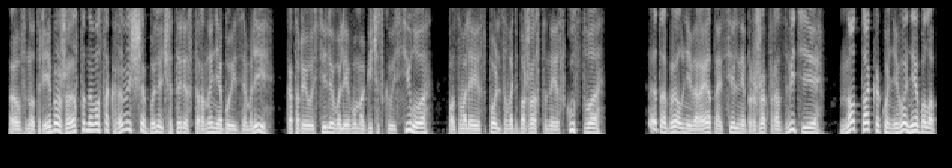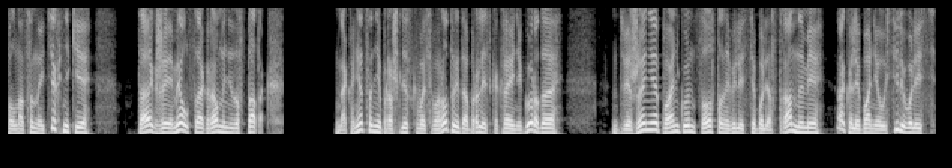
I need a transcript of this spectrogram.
Внутри божественного сокровища были четыре стороны неба и земли, которые усиливали его магическую силу, позволяя использовать божественное искусство. Это был невероятно сильный прыжок в развитии, но так как у него не было полноценной техники, также имелся огромный недостаток. Наконец они прошли сквозь ворота и добрались к окраине города. Движения Пань Гунцо становились все более странными, а колебания усиливались.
